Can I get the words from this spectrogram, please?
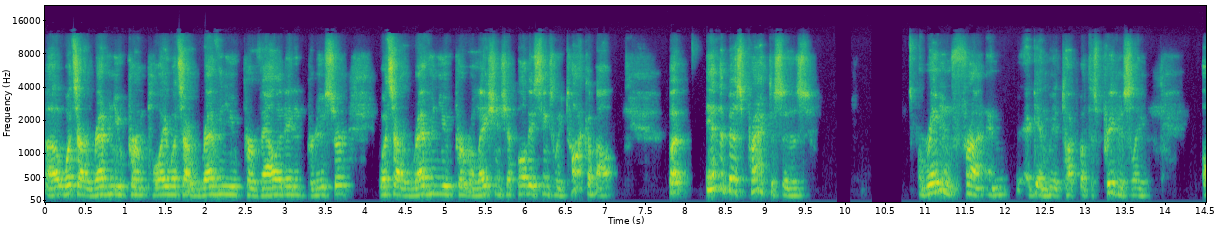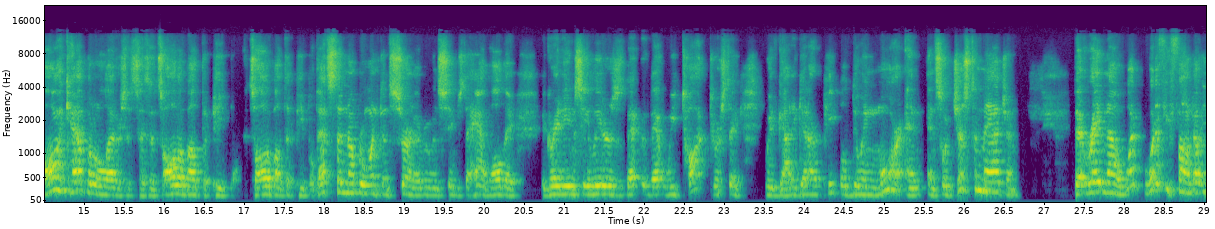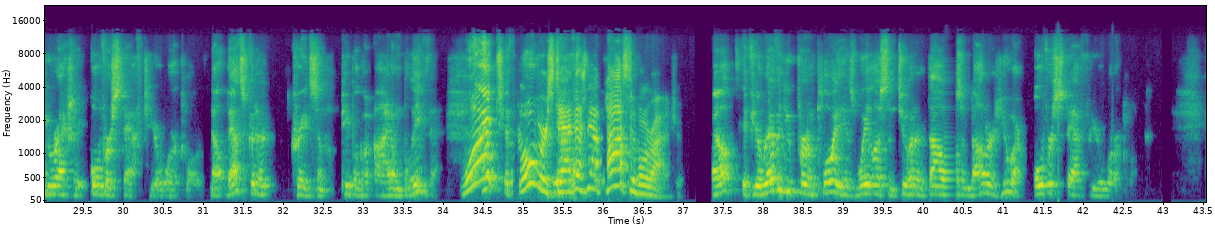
Uh, what's our revenue per employee? What's our revenue per validated producer? What's our revenue per relationship? All these things we talk about. But in the best practices, right in front, and again, we had talked about this previously, all in capital letters, it says it's all about the people. It's all about the people. That's the number one concern everyone seems to have. All the, the great agency leaders that, that we talk to are saying, we've got to get our people doing more. And, and so just imagine that right now, what, what if you found out you were actually overstaffed to your workload? Now, that's going to create some people go, I don't believe that. What? overstaffed? Yeah. That's not possible, Roger. Well, if your revenue per employee is way less than $200,000, you are overstaffed for your workload.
